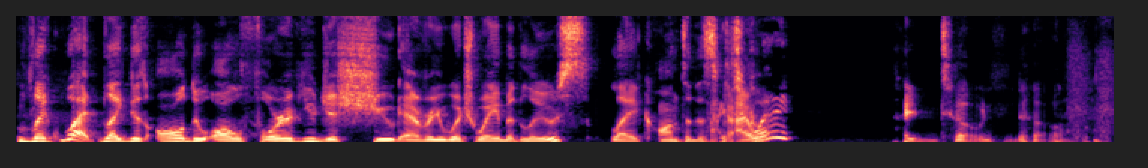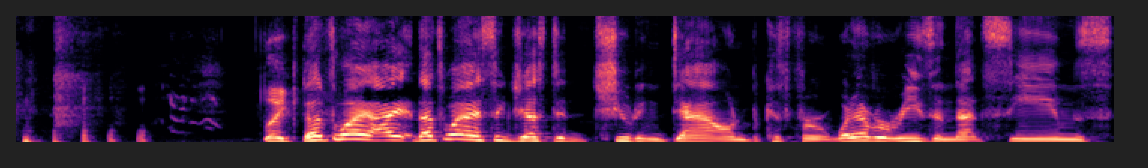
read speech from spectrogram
like what? Like does all do all four of you just shoot every which way but loose, like onto the I skyway? I don't know. Like That's why I that's why I suggested shooting down because for whatever reason that seems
